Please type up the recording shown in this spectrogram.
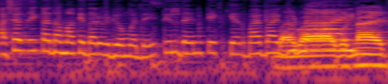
अशाच एका धमाकेदार व्हिडिओमध्ये till then take care bye bye bye good night good night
